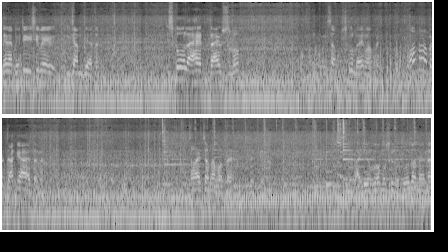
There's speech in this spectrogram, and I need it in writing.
मेरा बेटी इसी में एग्ज़ाम दिया था। स्कूल है ड्राइव स्लो सब स्कूल है वहाँ पे। वहाँ वहाँ पर जाके आया था मैं। चढ़ाई चलना पड़ता है। देखिए। भाइयों को मुश्किल हो दो जन है ना।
